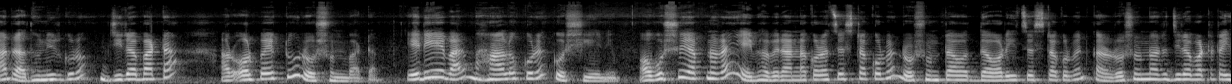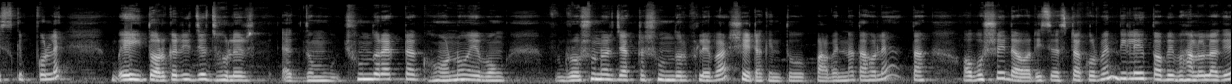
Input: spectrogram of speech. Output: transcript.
আর রাঁধুনির গুঁড়ো, জিরা বাটা আর অল্প একটু রসুন বাটা। এ দিয়ে এবার ভালো করে কষিয়ে নিব অবশ্যই আপনারা এইভাবে রান্না করার চেষ্টা করবেন রসুনটা দেওয়ারই চেষ্টা করবেন, কারণ রসুন আর জিরা বাটাটা স্কিপ করলে এই তরকারির যে ঝোলের একদম সুন্দর একটা ঘন এবং রসুনের যে একটা সুন্দর ফ্লেভার সেটা কিন্তু পাবেন না। তাহলে তা অবশ্যই দেওয়ারই চেষ্টা করবেন। দিলে তবে ভালো লাগে,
